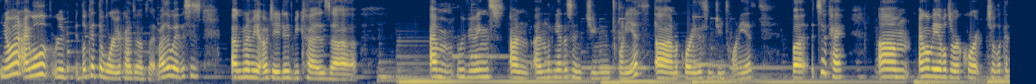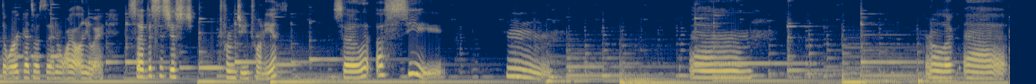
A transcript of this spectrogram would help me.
You know what? I will re- look at the Warrior Cats website. By the way, this is uh, going to be outdated because uh, I'm reviewing this on. I'm looking at this on June 20th. Uh, I'm recording this on June 20th, but it's okay. Um, I won't be able to record to look at the Warrior Cats website in a while anyway. So this is just from June 20th. So let us see. Hmm. Um. Gonna look at.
